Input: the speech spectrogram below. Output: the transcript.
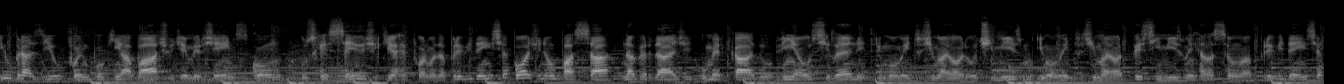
E o Brasil foi um pouquinho abaixo de emergentes, com os receios de que a reforma da Previdência pode não passar. Na verdade, o mercado vinha oscilando entre momentos de maior otimismo e momentos de maior pessimismo em relação à Previdência,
